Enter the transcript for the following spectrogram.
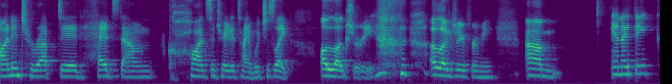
uninterrupted, heads down, concentrated time, which is like a luxury, a luxury for me. Um, and I think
